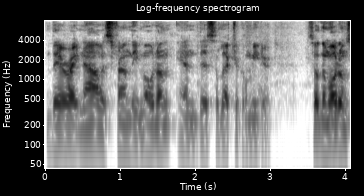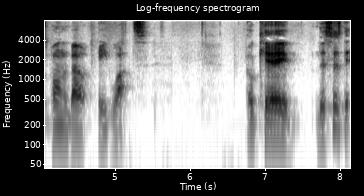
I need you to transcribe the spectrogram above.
there right now is from the modem and this electrical meter. So the modem's pulling about 8 watts. Okay, this is the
